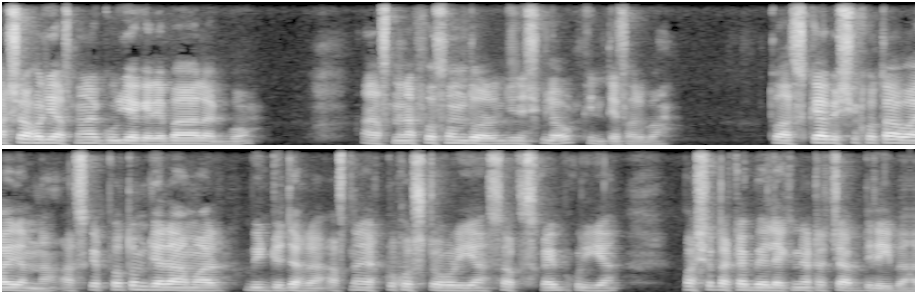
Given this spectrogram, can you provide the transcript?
আশা করি আপনারা ঘুরিয়া গেলে ভালো লাগবো। আর আপনারা পছন্দর জিনিসগুলোও কিনতে পারবা। তো আজকে আর বেশি কথা বাইরাম না। আজকে প্রথম যারা আমার ভিডিও দেখা আপনারা একটু কষ্ট করিয়া সাবস্ক্রাইব করিয়া, পাশে থাকা বেল আইকনে একটা চাপ দিলেই বা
